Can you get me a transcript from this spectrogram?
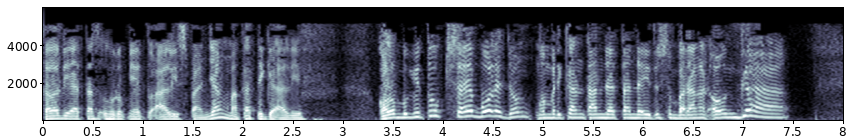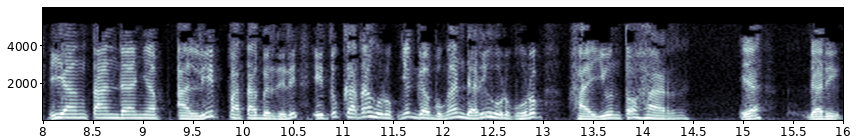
Kalau di atas hurufnya itu alis panjang maka tiga alif. Kalau begitu saya boleh dong memberikan tanda-tanda itu sembarangan. Oh enggak. Yang tandanya alif patah berdiri itu karena hurufnya gabungan dari huruf-huruf hayun tohar. Ya dari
